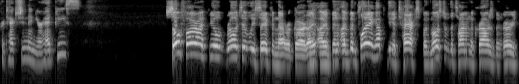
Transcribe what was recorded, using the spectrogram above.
protection in your headpiece? So far, I feel relatively safe in that regard. I, I've been I've been playing up the attacks, but most of the time the crowd has been very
